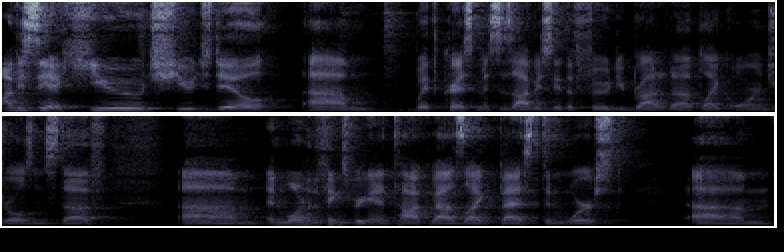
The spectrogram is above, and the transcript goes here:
obviously a huge, huge deal um, with Christmas is obviously the food. You brought it up, like orange rolls and stuff. Um, and one of the things we're gonna talk about is like best and worst, um,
